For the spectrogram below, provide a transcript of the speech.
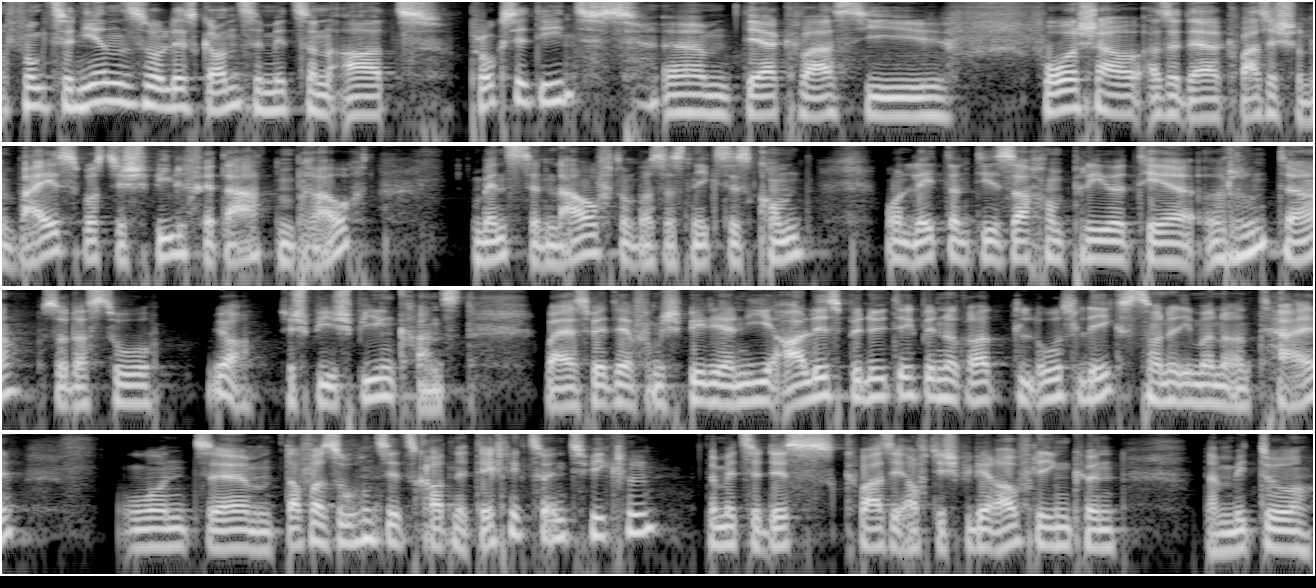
funktionieren soll das Ganze mit so einer Art Proxy-Dienst, ähm, der quasi Vorschau, also der quasi schon weiß, was das Spiel für Daten braucht wenn es denn läuft und was als nächstes kommt und lädt dann die Sachen prioritär runter, sodass du ja, das Spiel spielen kannst. Weil es wird ja vom Spiel ja nie alles benötigt, wenn du gerade loslegst, sondern immer nur ein Teil. Und ähm, da versuchen sie jetzt gerade eine Technik zu entwickeln, damit sie das quasi auf die Spiele rauflegen können, damit du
